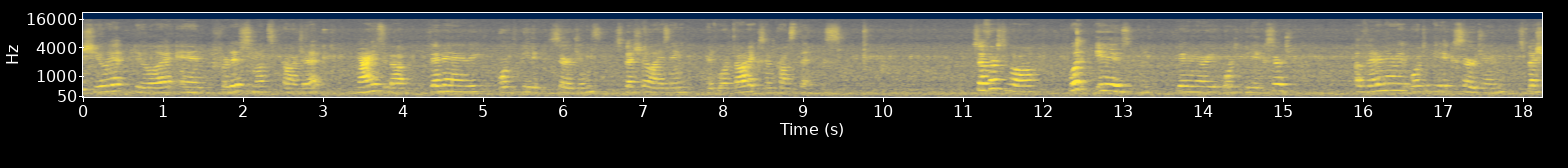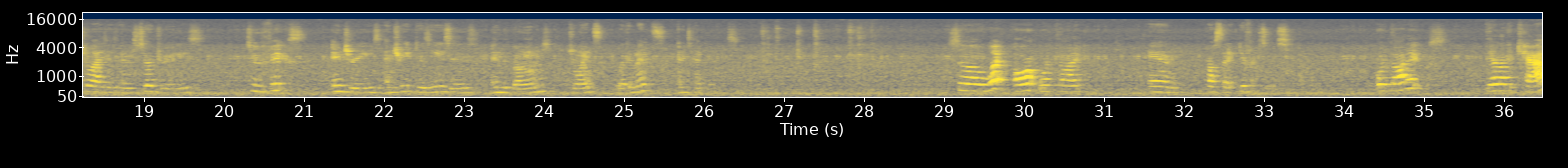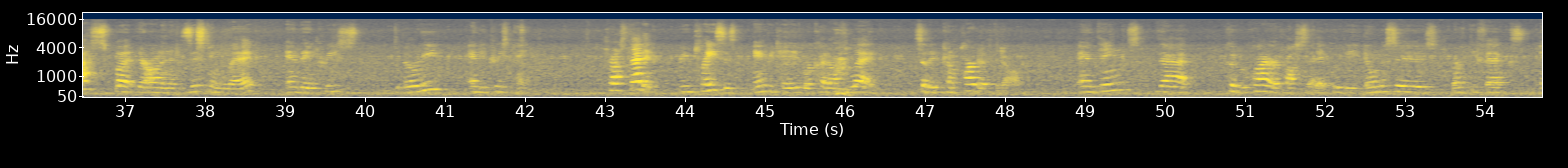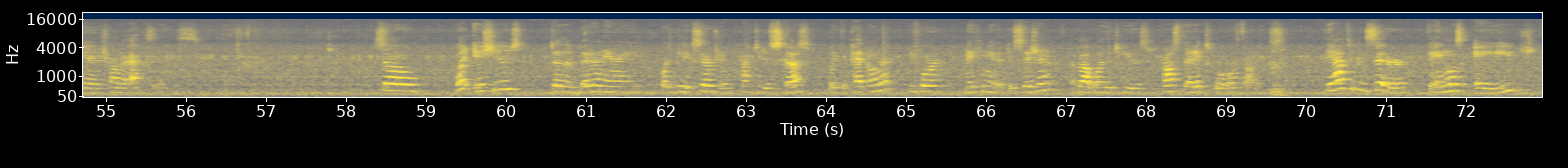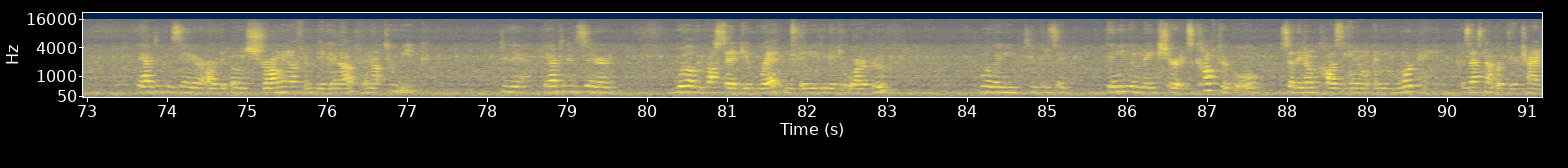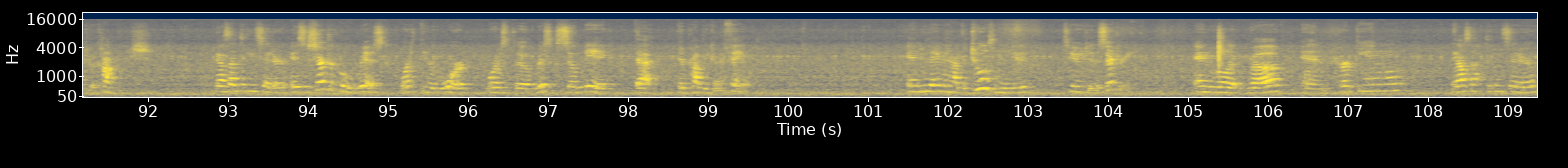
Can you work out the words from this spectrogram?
is Juliet Padula, and for this month's project, mine is about veterinary orthopedic surgeons specializing in orthotics and prosthetics. So first of all, what is a veterinary orthopedic surgeon? A veterinary orthopedic surgeon specializes in surgeries to fix injuries and treat diseases in the bones, joints, ligaments, and tendons. So what are orthotic and prosthetic differences? Orthotics, they're like a cast, but they're on an existing leg, and they increase stability and decrease pain. Prosthetic replaces amputated or cut off leg, so they become part of the dog. And things that could require a prosthetic would be illnesses, birth defects, and trauma accidents. So what issues does a veterinary orthopedic surgeon have to discuss with the pet owner before making a decision about whether to use prosthetics or orthotics? They have to consider the animal's age. They have to consider are the bones strong enough and big enough and not too weak. Do they, they have to consider will the prosthetic get wet and if they need to make it waterproof? Will they need to consider they need to make sure it's comfortable so they don't cause the animal any more pain, because that's not what they're trying to accomplish. They also have to consider, is the surgical risk worth the reward, or is the risk so big that they're probably going to fail? And do they even have the tools needed to do the surgery? And will it rub and hurt the animal? They also have to consider,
